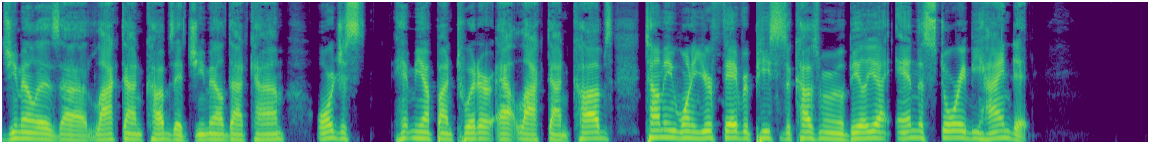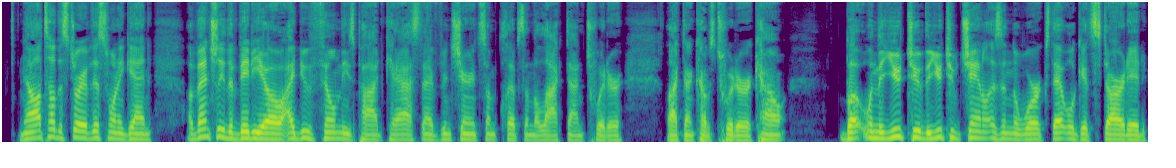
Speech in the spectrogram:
Gmail is uh, lockedoncubs at gmail.com or just hit me up on Twitter at lockedoncubs. Tell me one of your favorite pieces of Cubs memorabilia and the story behind it. Now, I'll tell the story of this one again. Eventually, the video, I do film these podcasts, and I've been sharing some clips on the Lockdown Twitter, Locked On Cubs Twitter account. But when the YouTube, the YouTube channel is in the works, that will get started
